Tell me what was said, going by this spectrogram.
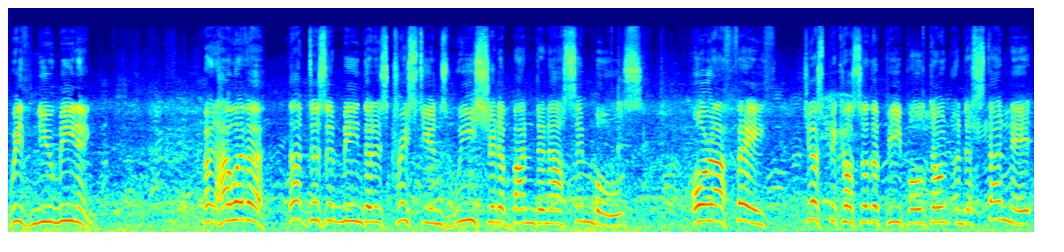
with new meaning. But however, that doesn't mean that as Christians we should abandon our symbols or our faith just because other people don't understand it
